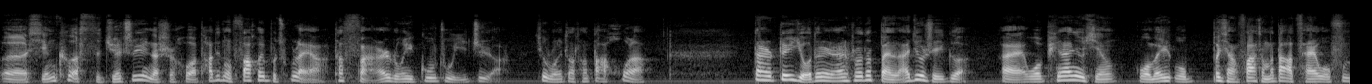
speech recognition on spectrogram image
呃，刑克死绝之运的时候啊，他这种发挥不出来啊，他反而容易孤注一掷啊，就容易造成大祸了。但是对于有的人来说，他本来就是一个，哎，我平安就行，我没我不想发什么大财，我富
